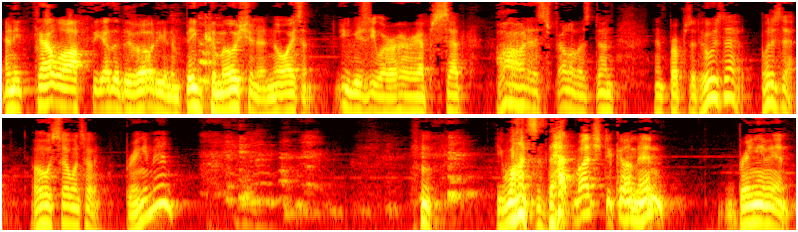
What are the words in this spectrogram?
And he fell off the other devotee in a big commotion and noise, and GBC were very upset. Oh, this fellow has done. And Prabhupada said, Who is that? What is that? Oh, so and so. Bring him in. he wants that much to come in. Bring him in.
